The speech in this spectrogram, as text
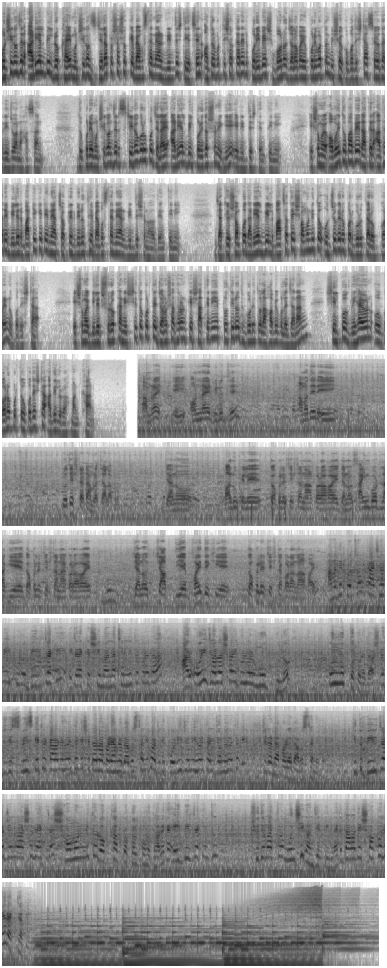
মুন্সিগঞ্জের আড়িয়াল বিল রক্ষায় মুন্সিগঞ্জ জেলা প্রশাসককে ব্যবস্থা নেওয়ার নির্দেশ দিয়েছেন অন্তর্বর্তী সরকারের পরিবেশ, বন ও জলবায়ু পরিবর্তন বিষয়ক উপদেষ্টা সৈয়দা রিজওয়ানা হাসান। দুপুরে মুন্সিগঞ্জের শ্রীনগর উপজেলায় আড়িয়াল বিল পরিদর্শনে গিয়ে এ নির্দেশ দেন তিনি। এ সময় অবৈধভাবে রাতের আধারে বিলের বাটি কেটে নেওয়া চক্রের বিরুদ্ধে ব্যবস্থা নেওয়ার নির্দেশনাও দেন তিনি। জাতীয় সম্পদ আড়িয়াল বিল বাঁচাতে সমন্বিত উদ্যোগের উপর গুরুত্বারোপ করেন উপদেষ্টা। এ সময় বিলের সুরক্ষা নিশ্চিত করতে জনসাধারণকে সাথে নিয়ে প্রতিরোধ গড়ে তোলা হবে বলে জানান শিল্প, গৃহায়ন ও গণপূর্ত উপদেষ্টা আদিলুর রহমান খান। আমরা এই অন্যায়ের বিরুদ্ধে আমাদের এই প্রচেষ্টাটা আমরা চালাবো। যেন বালু ফেলে দখলের চেষ্টা না করা হয়, যেন সাইনবোর্ড লাগিয়ে দখলের চেষ্টা না করা হয়, যেন চাপ দিয়ে ভয় দেখিয়ে দখলের চেষ্টা করা না হয়। আমাদের প্রথম কাজ হবে এই পুরো বিলটাকে, এটার একটা সীমানা চিহ্নিত করে দেওয়া আর ওই জলাশয়গুলোর মুখগুলো উন্মুক্ত করে দেওয়া। সেটা যদি স্লুইস গেটের কারণে হয়ে থাকে, সেটার ব্যাপারে আমরা ব্যবস্থা নিব, আর যদি পলি জমি হয়ে থাকে, জমি হয়ে থাকে, সেটার ব্যাপারেও ব্যবস্থা নেব। কিন্তু বিলটার জন্য আসলে একটা সমন্বিত রক্ষা প্রকল্প হতে হবে, কারণ এই বিলটা কিন্তু শুধুমাত্র মুন্সিগঞ্জের বিল না, এটা তো আমাদের সকলের একটা বিল।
